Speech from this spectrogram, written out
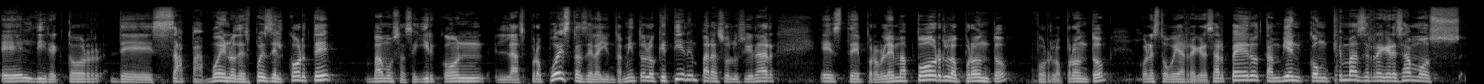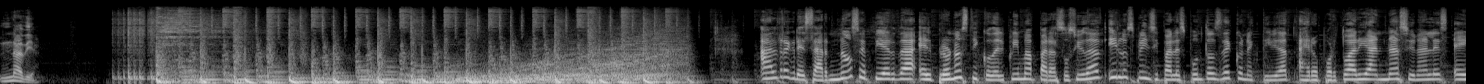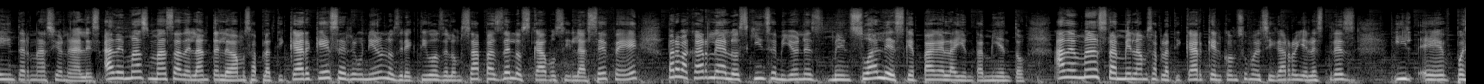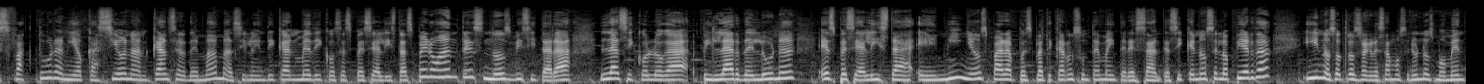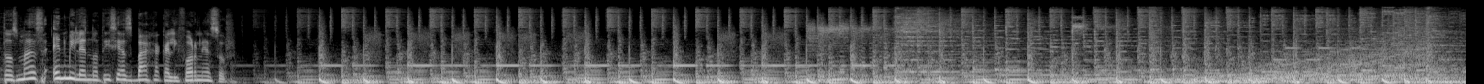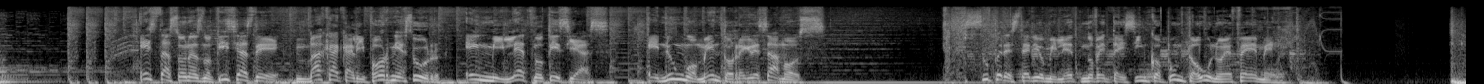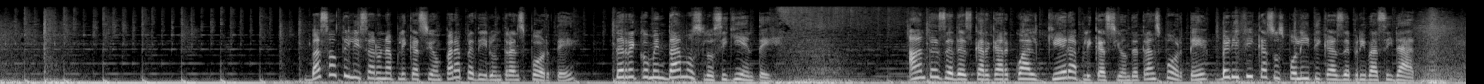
el director de Zapa. Bueno, después del corte, vamos a seguir con las propuestas del ayuntamiento, lo que tienen para solucionar este problema por lo pronto, por lo pronto. Con esto voy a regresar, pero también con qué más regresamos, Nadia. Regresar, no se pierda el pronóstico del clima para su ciudad y los principales puntos de conectividad aeroportuaria nacionales e internacionales. Además, más adelante le vamos a platicar que se reunieron los directivos del OMSAPAS de Los Cabos y la CFE para bajarle a los 15 millones mensuales que paga el ayuntamiento. Además, también le vamos a platicar que el consumo del cigarro y el estrés y, eh, pues facturan y ocasionan cáncer de mama, si lo indican médicos especialistas. Pero antes nos visitará la psicóloga Pilar de Luna especialista en niños para pues platicarnos un tema interesante. Así que no se lo pierda y nosotros regresamos en unos momentos más en Milet Noticias Baja California Sur. Estas son las noticias de Baja California Sur en Milet Noticias. En un momento regresamos. Super Estéreo Milet 95.1 FM. ¿Vas a utilizar una aplicación para pedir un transporte? Te recomendamos lo siguiente. Antes de descargar cualquier aplicación de transporte, verifica sus políticas de privacidad.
